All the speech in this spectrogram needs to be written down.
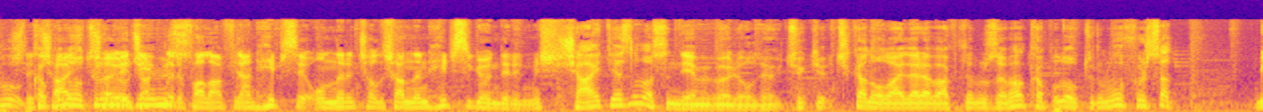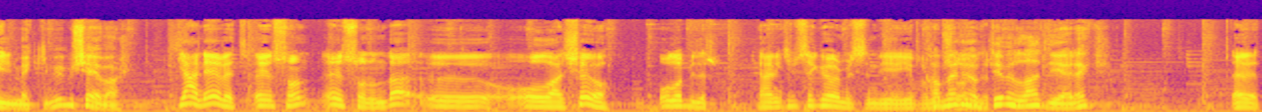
Bu işte çay, çay ocakları falan filan hepsi onların çalışanların hepsi gönderilmiş. Şahit yazılmasın diye mi böyle oluyor? Çünkü çıkan olaylara baktığımız zaman kapalı oturumu fırsat bilmek gibi bir şey var. Yani evet en son en sonunda e, olan şey o. Olabilir. Yani kimse görmesin diye yapılmış Kamera olabilir. yok değil mi la diyerek Evet.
